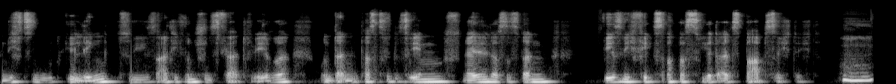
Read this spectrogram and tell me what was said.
nicht so gut gelingt, wie es eigentlich wünschenswert wäre. Und dann passiert es eben schnell, dass es dann wesentlich fixer passiert als beabsichtigt. Hm.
